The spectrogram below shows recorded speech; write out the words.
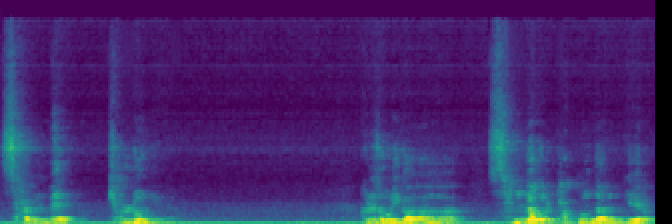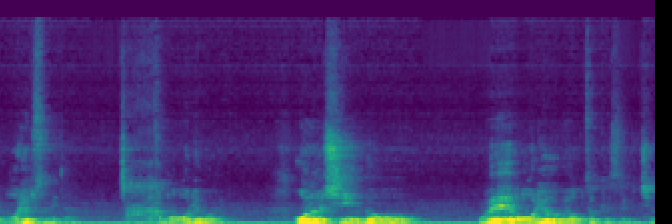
삶의 결론이에요. 그래서 우리가 생각을 바꾼다는 게 어렵습니다. 참 어려워요. 오늘 시인도 왜 어려움이 없었겠어요? 그렇죠?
